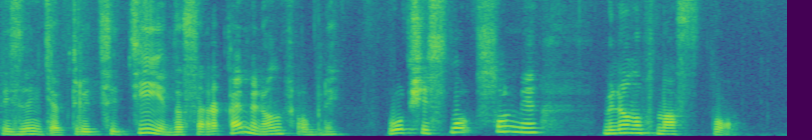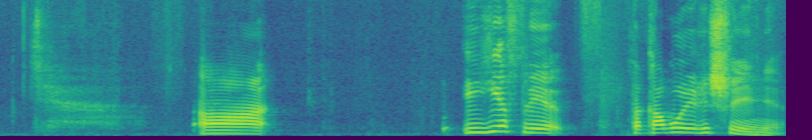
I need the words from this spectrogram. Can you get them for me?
извините, от 30 до 40 миллионов рублей. В общей сумме миллионов на 100. А, и если таковое решение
